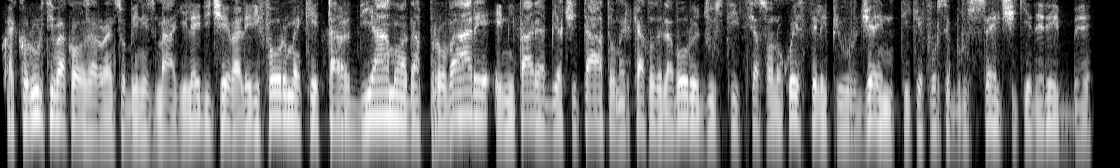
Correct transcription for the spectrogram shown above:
Ecco. ecco l'ultima cosa Lorenzo Binismaghi, lei diceva le riforme che tardiamo ad approvare e mi pare abbia citato mercato del lavoro e giustizia, sono queste le più urgenti che forse Bruxelles ci chiederebbe?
